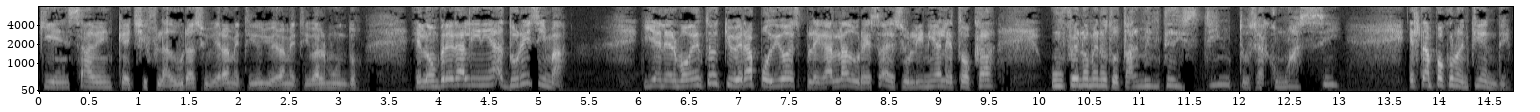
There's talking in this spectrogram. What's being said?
quién sabe en qué chifladura se hubiera metido y hubiera metido al mundo. El hombre era línea durísima y en el momento en que hubiera podido desplegar la dureza de su línea le toca un fenómeno totalmente distinto, o sea, ¿cómo así? Él tampoco lo entiende.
